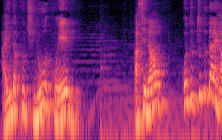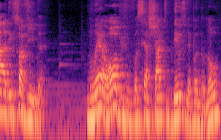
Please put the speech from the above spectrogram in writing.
ainda continua com ele? Afinal, quando tudo dá errado em sua vida, não é óbvio você achar que Deus lhe abandonou?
